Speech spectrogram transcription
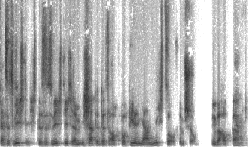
das ist wichtig, das ist wichtig. Ähm, ich hatte das auch vor vielen Jahren nicht so auf dem Schirm. Überhaupt gar ja. nicht.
